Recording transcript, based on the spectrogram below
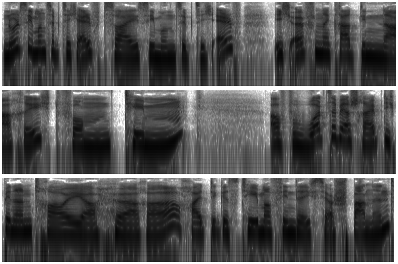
07711 27711. Ich öffne gerade die Nachricht vom Tim. Auf WhatsApp er schreibt, ich bin ein treuer Hörer. Heutiges Thema finde ich sehr spannend.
